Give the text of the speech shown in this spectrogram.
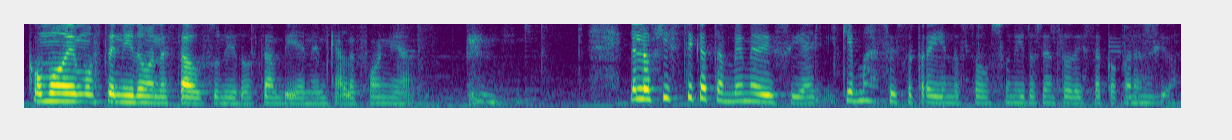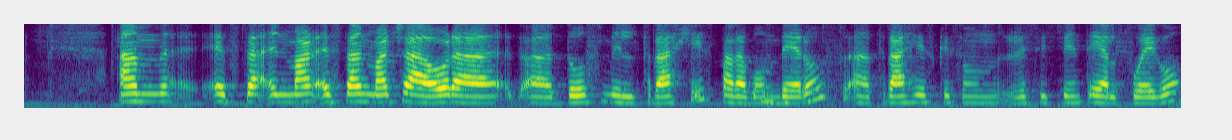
como hemos tenido en Estados Unidos también, en California. La logística también me decía, ¿qué más se está trayendo Estados Unidos dentro de esta cooperación? Um, está, en está, en marcha ahora uh, 2.000 trajes para bomberos, uh -huh. uh, trajes que son resistentes al fuego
